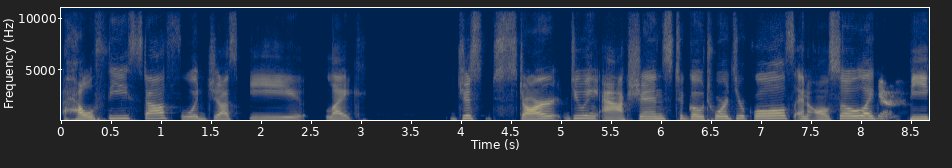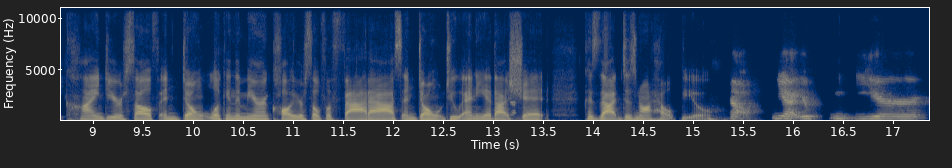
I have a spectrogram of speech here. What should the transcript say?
healthy stuff would just be like just start doing actions to go towards your goals and also like yeah. be kind to yourself and don't look in the mirror and call yourself a fat ass and don't do any of that yeah. shit because that does not help you. No. Yeah, your your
